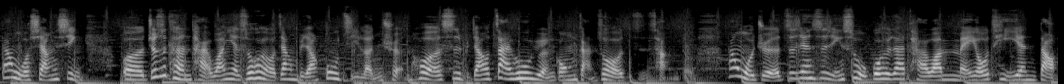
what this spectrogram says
但我相信，呃，就是可能台湾也是会有这样比较顾及人权，或者是比较在乎员工感受的职场的。但我觉得这件事情是我过去在台湾没有体验到，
